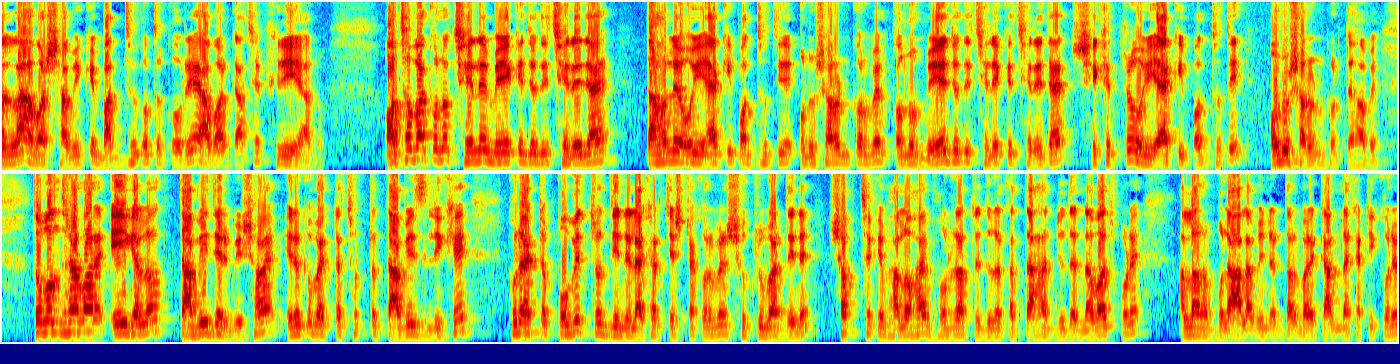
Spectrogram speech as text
আল্লাহ, আমার স্বামীকে বাধ্যগত করে আমার কাছে ফিরিয়ে আনো। অথবা কোনো ছেলে মেয়েকে যদি ছেড়ে যায়, তাহলে ওই একই পদ্ধতি অনুসরণ করবেন। কোনো মেয়ে যদি ছেলেকে ছেড়ে যায় সেক্ষেত্রে ওই একই পদ্ধতি অনুসরণ করতে হবে। তো বন্ধুরা আমার এই গেল তাবিজের বিষয়। এরকম একটা ছোট্ট তাবিজ লিখে কোনো একটা পবিত্র দিনে লেখার চেষ্টা করবেন, শুক্রবার দিনে। সব থেকে ভালো হয়, ভোর রাত্রে দুরাকাত তাহাজুদের নামাজ পড়ে, আল্লাহ রব্বুল্লা আলমিনের দরবারে কান্নাকাটি করে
